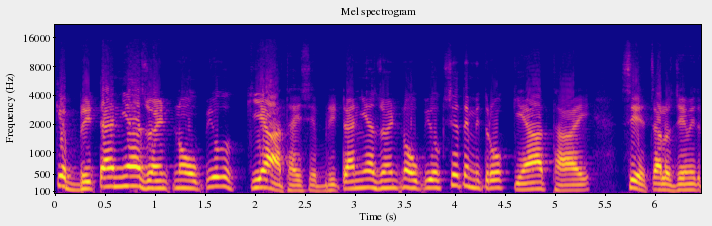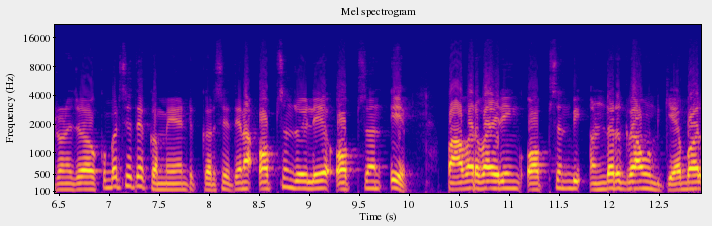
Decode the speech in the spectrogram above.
કે બ્રિટાનિયા જોઈન્ટનો ઉપયોગ ક્યાં થાય છે? બ્રિટાનિયા જોઈન્ટનો ઉપયોગ છે તે મિત્રો ક્યાં થાય છે? ચાલો જે મિત્રોને જવાબ ખબર છે તે કમેન્ટ કરશે. તેના ઓપ્શન જોઈ લઈએ. Option A power wiring, option B underground cable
